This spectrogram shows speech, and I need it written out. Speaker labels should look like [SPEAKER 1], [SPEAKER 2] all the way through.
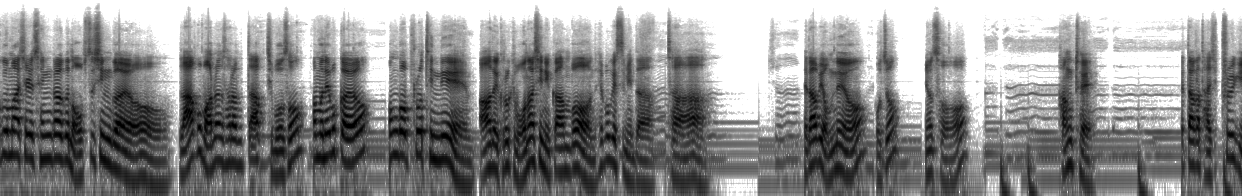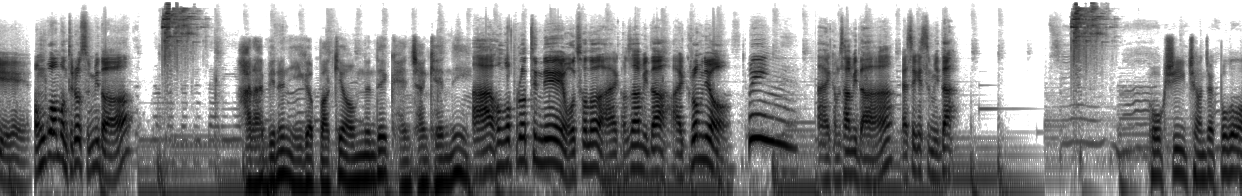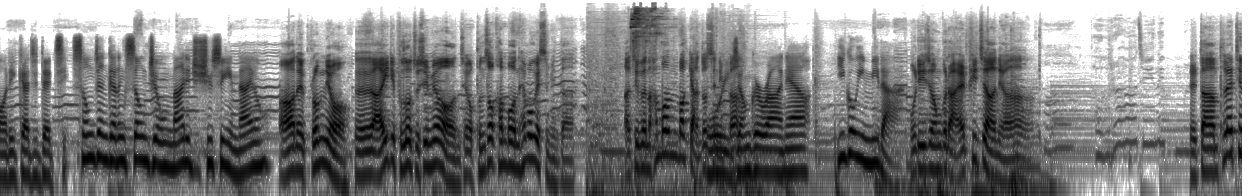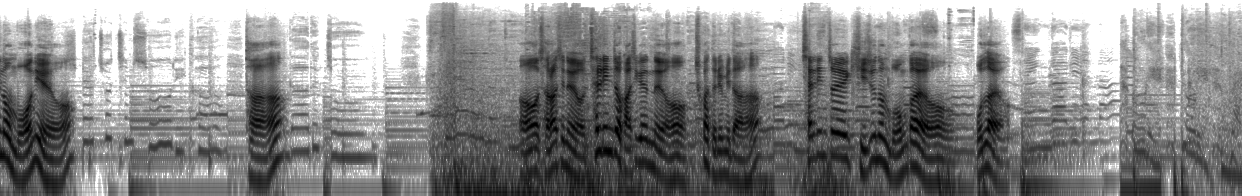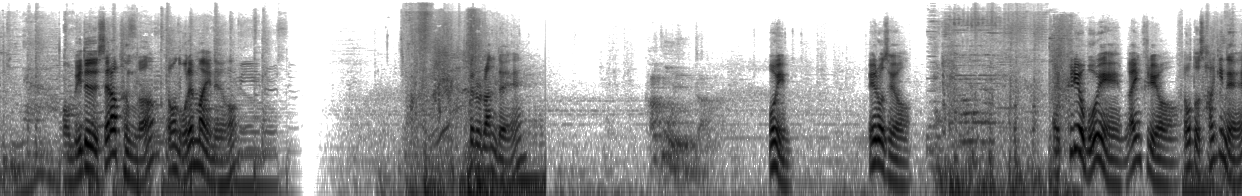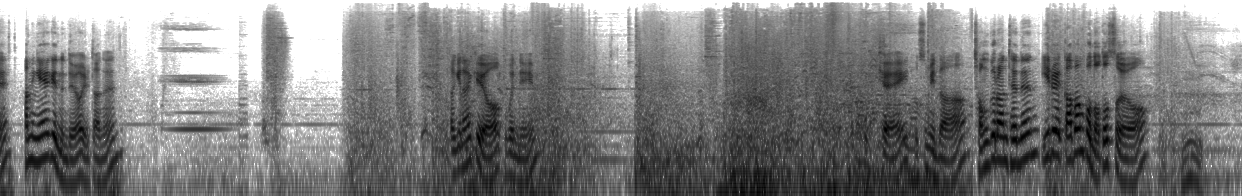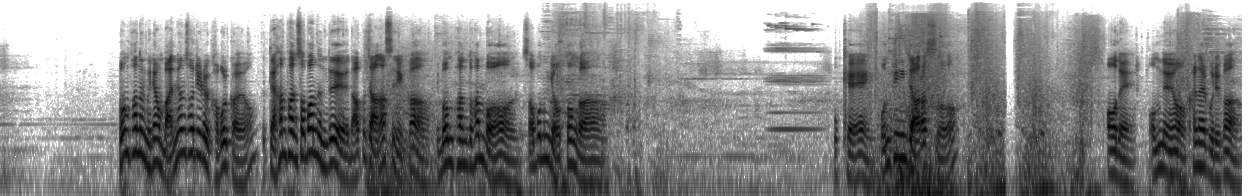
[SPEAKER 1] 죽음하실 생각은 없으신가요? 라고 말하는 사람 딱 집어서 한번 해볼까요? 헝거 프로틴님. 아 네 그렇게 원하시니까 한번 해보겠습니다. 자 대답이 없네요. 뭐죠? 녀석. 강퇴. 했다가 다시 풀기. 경고 한번 드렸습니다.
[SPEAKER 2] 하라비는 이것밖에 없는데 괜찮겠니?
[SPEAKER 1] 아 헝거 프로틴님. 5천원. 아 감사합니다. 아 그럼요. 윙. 아 감사합니다. 잘 쓰겠습니다
[SPEAKER 3] 혹시 전작 보고 어디까지 됐지? 성장 가능성 좀 말해주실 수 있나요?
[SPEAKER 1] 아, 네, 그럼요. 그 아이디 불러주시면 제가 분석 한번 해보겠습니다. 아직은 한 번밖에 안
[SPEAKER 3] 우리
[SPEAKER 1] 떴으니까.
[SPEAKER 3] 정글 아냐? 이거입니다.
[SPEAKER 1] 우리 정글 RPG 아냐. 일단 플래티넘 1이에요. 자. 어, 잘하시네요. 챌린저 가시겠네요. 축하드립니다. 챌린저의 기준은 뭔가요? 몰라요. 미드 세라프인가? 저건 오랜만이네요. 페루란데. 모임. 왜 이러세요? 아니, 클리어 모임. 라인 클리어. 저것도 사기네. 파밍 해야겠는데요, 일단은. 확인할게요, 부부님. 오케이, 좋습니다. 정글한테는 1회 까방권 얻었어요. 이번 판은 그냥 만년설이를 가볼까요? 그때 한 판 써봤는데 나쁘지 않았으니까 이번 판도 한번 써보는 게 어떤가. 오케이, 원핑인지 알았어. 어, 네. 없네요, 칼날부리가.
